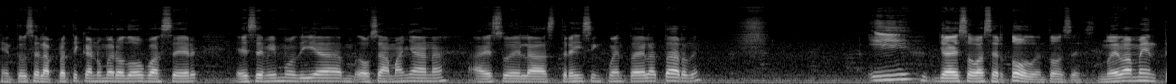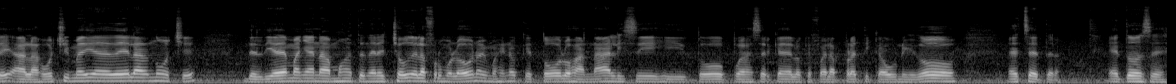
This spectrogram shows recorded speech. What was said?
entonces la práctica número 2 va a ser ese mismo día, o sea, mañana, a eso de las 3 y 50 de la tarde. Y ya eso va a ser todo. Entonces, nuevamente a las 8 y media de la noche del día de mañana vamos a tener el show de la Fórmula 1. Me imagino que todos los análisis y todo pues acerca de lo que fue la práctica 1 y 2, etcétera. Entonces,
